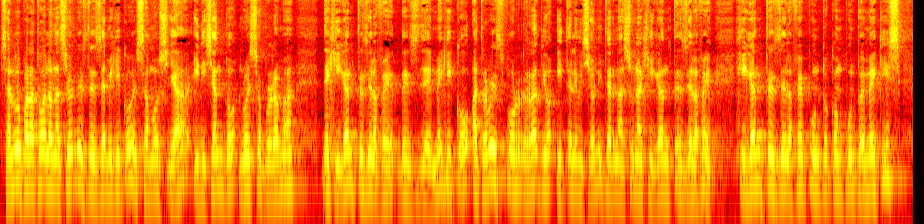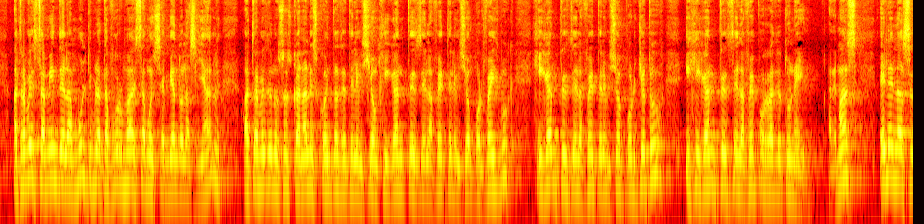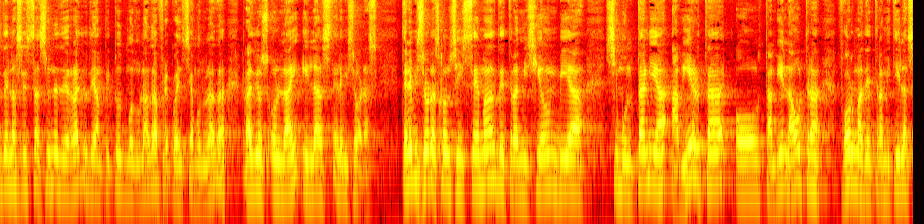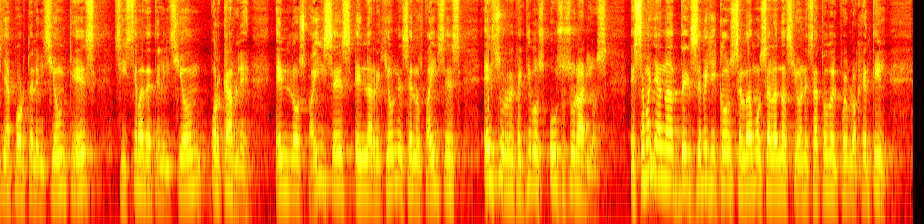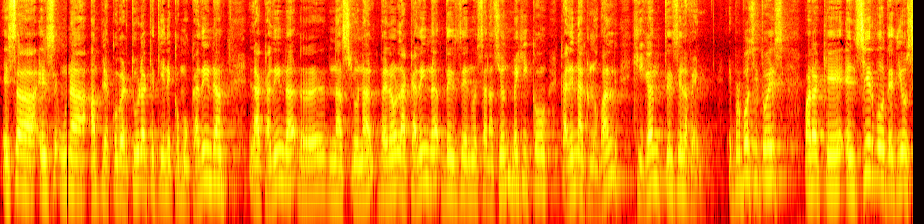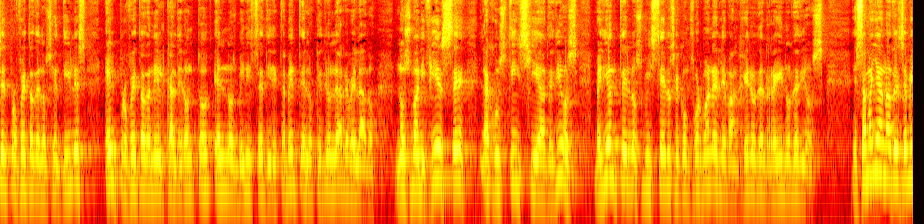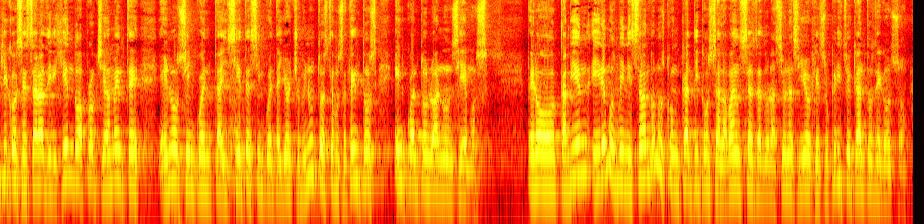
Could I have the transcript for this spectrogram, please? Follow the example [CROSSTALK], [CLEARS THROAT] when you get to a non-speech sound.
Saludo para todas las naciones desde México. Estamos ya iniciando nuestro programa de Gigantes de la Fe desde México a través por radio y televisión internacional Gigantes de la Fe, gigantesdelafe.com.mx. A través también de la multiplataforma estamos enviando la señal a través de nuestros canales, cuentas de televisión Gigantes de la Fe Televisión por Facebook, Gigantes de la Fe Televisión por YouTube y Gigantes de la Fe por Radio TuneIn. Además, el enlace de las estaciones de radio de amplitud modulada, frecuencia modulada, radios online y las televisoras. Televisoras con sistema de transmisión vía simultánea abierta o también la otra forma de transmitir la señal por televisión que es sistema de televisión por cable en los países, en las regiones, en los países, en sus respectivos usos horarios. Esta mañana desde México saludamos a las naciones, a todo el pueblo gentil. Esa es una amplia cobertura que tiene como cadena la cadena nacional, pero la cadena desde nuestra nación México, cadena global, gigantes de la fe. El propósito es para que el siervo de Dios, el profeta de los gentiles, el profeta Daniel Calderón, todo, él nos ministre directamente lo que Dios le ha revelado, nos manifieste la justicia de Dios mediante los misterios que conforman el Evangelio del Reino de Dios. Esta mañana desde México se estará dirigiendo aproximadamente en unos 57, 58 minutos. Estemos atentos en cuanto lo anunciemos pero también iremos ministrándonos con cánticos, alabanzas de adoración al Señor Jesucristo y cantos de gozo.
